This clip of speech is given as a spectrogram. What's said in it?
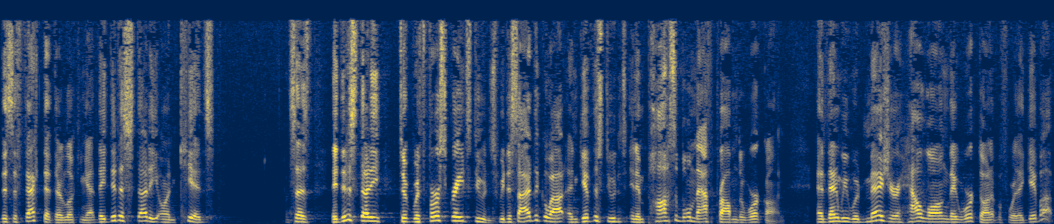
this effect that they're looking at. They did a study on kids. It says they did a study to, with first grade students. We decided to go out and give the students an impossible math problem to work on. And then we would measure how long they worked on it before they gave up.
